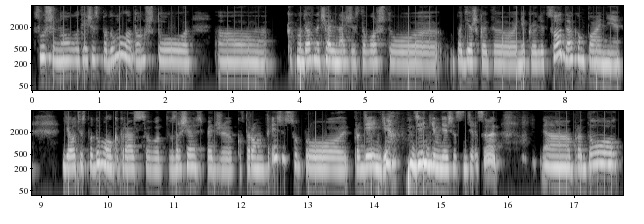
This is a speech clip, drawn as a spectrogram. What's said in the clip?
Слушай, ну вот я сейчас подумала о том, что, э, как мы, да, вначале начали с того, что поддержка — это некое лицо, да, компании. Я вот сейчас подумала как раз, вот возвращаясь опять же ко второму тезису про, про деньги. деньги меня сейчас интересуют. Э, про то,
